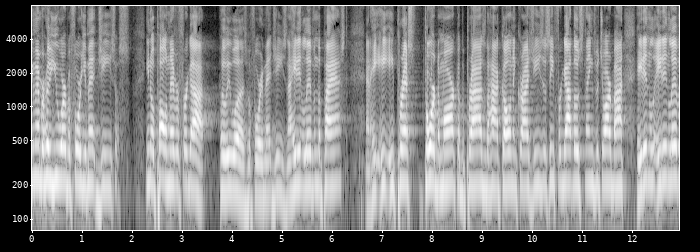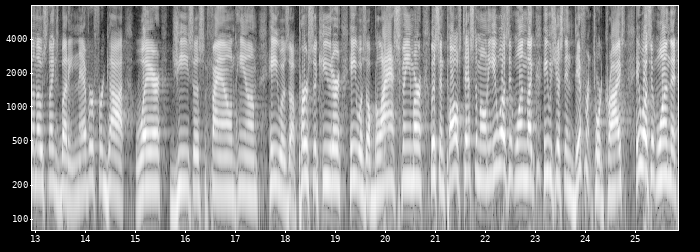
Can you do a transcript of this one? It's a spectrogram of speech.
You remember who you were before you met Jesus? You know, Paul never forgot who he was before he met Jesus. Now, he didn't live in the past, and he, he, he pressed toward the mark of the prize of the high calling in Christ Jesus. He forgot those things which are behind. He didn't, he didn't live in those things, but he never forgot where Jesus found him. He was a persecutor, he was a blasphemer. Listen, Paul's testimony, it wasn't one like he was just indifferent toward Christ. It wasn't one that,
